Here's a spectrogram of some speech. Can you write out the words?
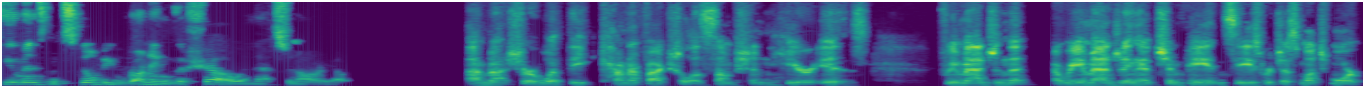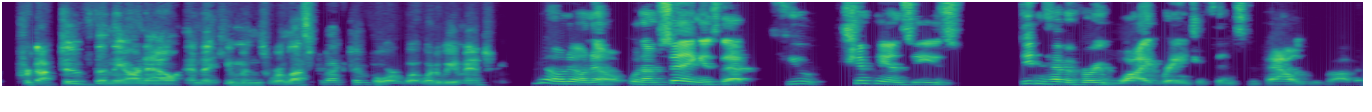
humans would still be running the show in that scenario? I'm not sure what the counterfactual assumption here is. If we imagine that, are we imagining that chimpanzees were just much more productive than they are now and that humans were less productive, or what, what are we imagining? No, no, no. What I'm saying is that few, chimpanzees didn't have a very wide range of things to value, Robin,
